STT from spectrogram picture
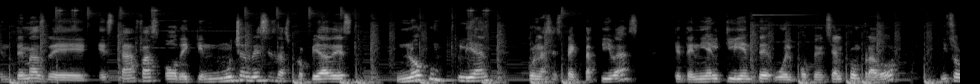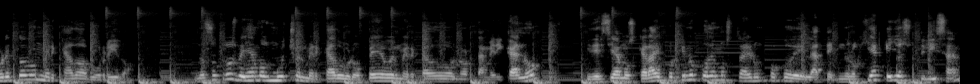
en temas de estafas o de que muchas veces las propiedades no cumplían con las expectativas que tenía el cliente o el potencial comprador y sobre todo un mercado aburrido. Nosotros veíamos mucho el mercado europeo, el mercado norteamericano y decíamos, caray, ¿por qué no podemos traer un poco de la tecnología que ellos utilizan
